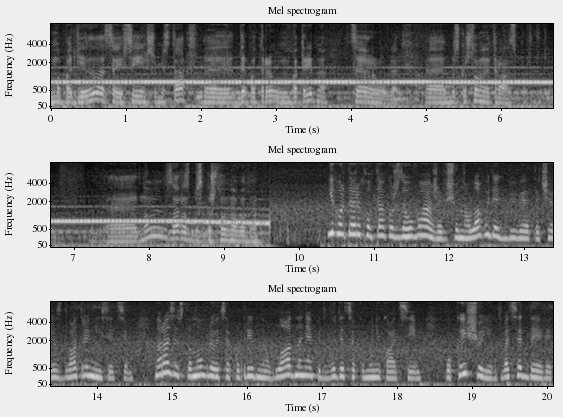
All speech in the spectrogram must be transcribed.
ми поділилися, і всі інші міста, де потрібно, це роблять. Безкоштовний транспорт. Ну зараз безкоштовна вода. Ігор Терехов також зауважив, що налагодять бювети через 2-3 місяці. Наразі встановлюється потрібне обладнання, підводяться комунікації. Поки що їх 29,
